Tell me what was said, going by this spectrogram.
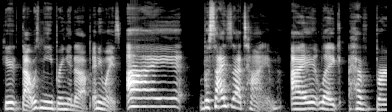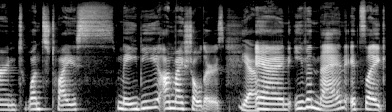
Here, that was me bringing it up. Anyways, I besides that time, I like have burned once, twice, maybe on my shoulders, yeah. and even then, it's like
